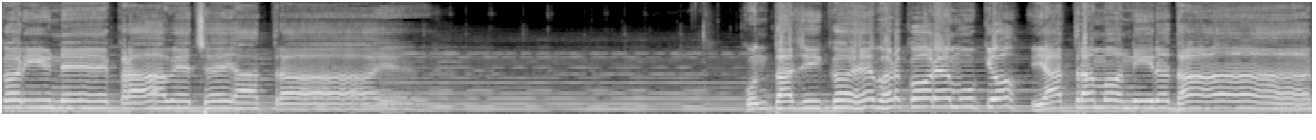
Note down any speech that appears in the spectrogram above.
કરીને કરાવે છે યાત્રા કુંતાજી કહે, ભડકો રે મૂક્યો યાત્રામાં નિર્ધાર.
